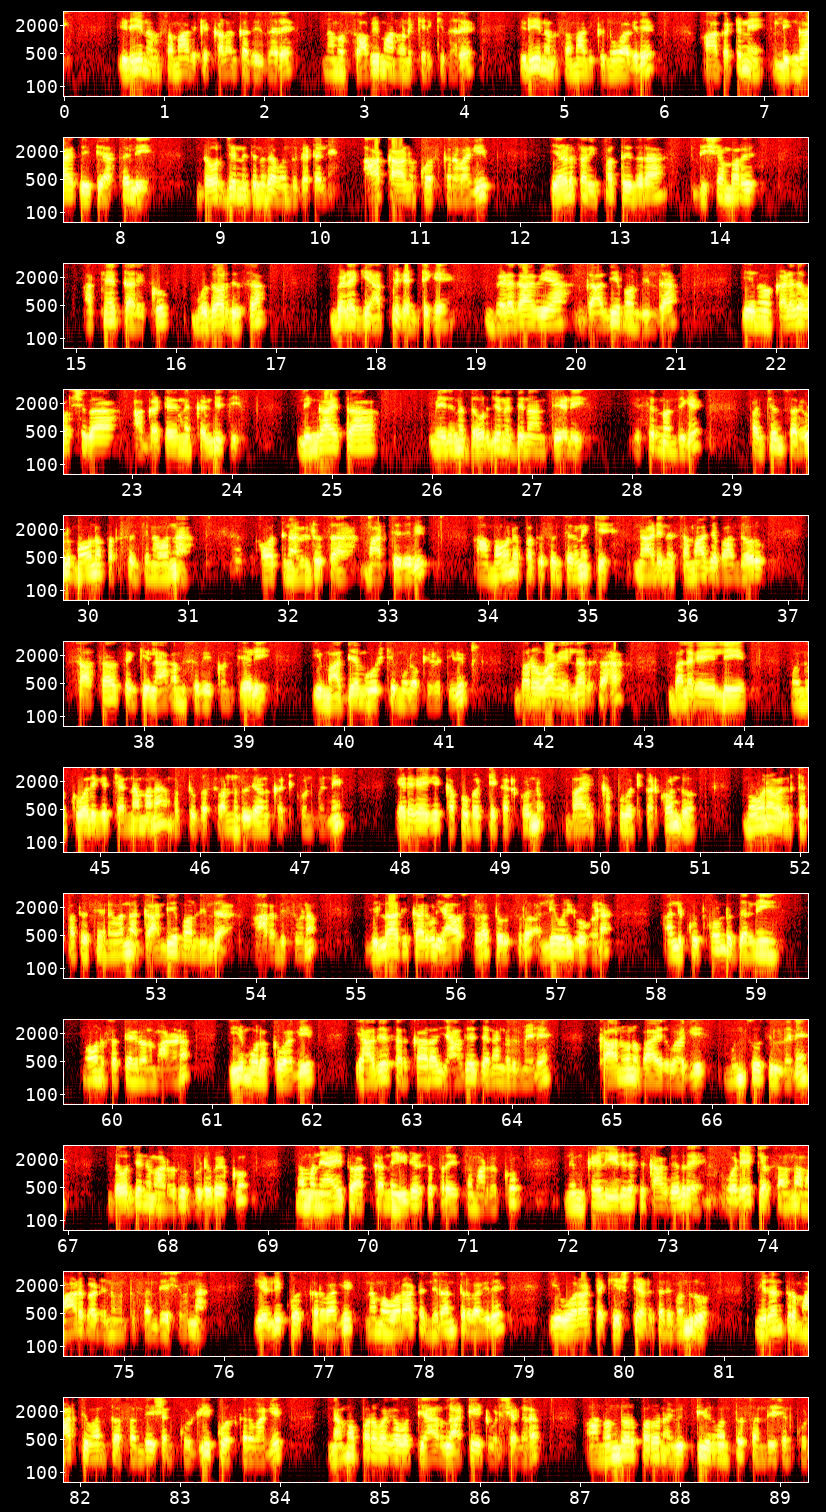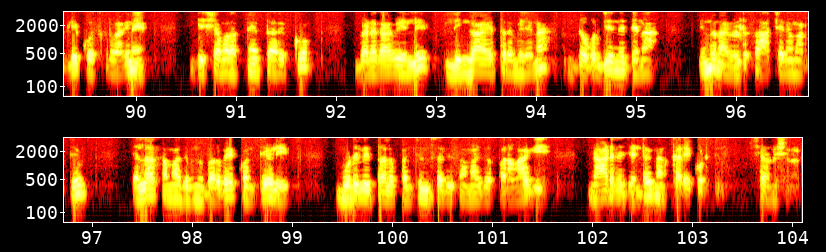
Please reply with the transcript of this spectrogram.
ಇಡೀ ನಮ್ಮ ಸಮಾಜಕ್ಕೆ ಕಳಂಕದಿದ್ದಾರೆ, ನಮ್ಮ ಸ್ವಾಭಿಮಾನವನ್ನು ಕೆರಕಿದ್ದಾರೆ ಇಡೀ ನಮ್ಮ ಸಮಾಜಕ್ಕೆ ನೋವಾಗಿದೆ. ಆ ಘಟನೆ ಲಿಂಗಾಯತ ಇತಿಹಾಸದಲ್ಲಿ ದೌರ್ಜನ್ಯ ದಿನದ ಒಂದು ಘಟನೆ. ಆ ಕಾರಣಕ್ಕೋಸ್ಕರವಾಗಿ ಎರಡ್ ಸಾವಿರದ ಇಪ್ಪತ್ತೈದರ ಡಿಸೆಂಬರ್ ಹತ್ತನೇ ತಾರೀಕು, ಬುಧವಾರ ದಿವಸ ಬೆಳಗ್ಗೆ ಹತ್ತು ಗಂಟೆಗೆ ಬೆಳಗಾವಿಯ ಗಾಂಧಿ ಭವನದಿಂದ ಏನು ಕಳೆದ ವರ್ಷದ ಆ ಘಟನೆಯನ್ನು ಖಂಡಿಸಿ ಲಿಂಗಾಯತ ಮೇಲಿನ ದೌರ್ಜನ್ಯ ದಿನ ಅಂತೇಳಿ ಹೆಸರಿನೊಂದಿಗೆ ಪಂಚಮಸಾರಿಗಳು ಮೌನ ಪಥಸಂಚಲನವನ್ನ ಅವತ್ತು ನಾವೆಲ್ಲರೂ ಸಹ ಮಾಡ್ತಾ ಇದ್ದೀವಿ. ಆ ಮೌನ ಪಥಸಂಚಲನಕ್ಕೆ ನಾಡಿನ ಸಮಾಜ ಬಾಂಧವರು ಸಹಸ್ರಾರು ಸಂಖ್ಯೆಯಲ್ಲಿ ಆಗಮಿಸಬೇಕು ಅಂತೇಳಿ ಈ ಮಾಧ್ಯಮ ಗೋಷ್ಠಿ ಮೂಲಕ ಹೇಳ್ತೀವಿ. ಬರುವಾಗ ಎಲ್ಲರೂ ಸಹ ಬಲಗೈಯಲ್ಲಿ ಒಂದು ಕೋಲಿಗೆ ಚೆನ್ನಮ್ಮನ ಮತ್ತು ಬಸವಣ್ಣ ಧ್ವಜವನ್ನು ಕಟ್ಟಿಕೊಂಡು ಬನ್ನಿ. ಎಡಗೈಗೆ ಕಪ್ಪು ಬಟ್ಟೆ ಕಟ್ಕೊಂಡು, ಬಾಯಿಗೆ ಕಪ್ಪು ಬಟ್ಟೆ ಕಟ್ಕೊಂಡು ಮೌನವಾಗಿರುತ್ತೆ ಪಥಸಂಚಲನವನ್ನ ಗಾಂಧಿ ಭವನದಿಂದ ಆರಂಭಿಸೋಣ. ಜಿಲ್ಲಾಧಿಕಾರಿಗಳು ಯಾವ ಸ್ಥಳ ತೋರಿಸ್ತಾರೋ ಅಲ್ಲಿವರೆಗೆ ಹೋಗೋಣ. ಅಲ್ಲಿ ಕೂತ್ಕೊಂಡು ಧರಣಿ, ಮೌನ ಸತ್ಯಾಗ್ರಹವನ್ನು ಮಾಡೋಣ. ಈ ಮೂಲಕವಾಗಿ ಯಾವುದೇ ಸರ್ಕಾರ, ಯಾವುದೇ ಜನಾಂಗದ ಮೇಲೆ ಕಾನೂನು ಬಾಹಿರವಾಗಿ ಮುನ್ಸೂಚಿಲ್ದೇನೆ ದೌರ್ಜನ್ಯ ಮಾಡೋದು ಬಿಡಬೇಕು. ನಮ್ಮ ನ್ಯಾಯಿತ ಹಕ್ಕನ್ನು ಈಡೇರಿಸೋ ಪ್ರಯತ್ನ ಮಾಡಬೇಕು. ನಿಮ್ಮ ಕೈಲಿ ಈಡೇರಿಸಕ್ಕಾಗದಿದ್ರೆ ಒಡೆಯ ಕೆಲಸವನ್ನ ಮಾಡಬೇಡ ಎನ್ನುವಂಥ ಸಂದೇಶವನ್ನ ಹೇಳಲಿಕ್ಕೋಸ್ಕರವಾಗಿ ನಮ್ಮ ಹೋರಾಟ ನಿರಂತರವಾಗಿದೆ. ಈ ಹೋರಾಟಕ್ಕೆ ಎಷ್ಟೇ ಅಡೆತಡೆ ಬಂದರೂ ನಿರಂತರ ಮಾಡ್ತೀವಂತ ಸಂದೇಶ ಕೊಡ್ಲಿಕ್ಕೋಸ್ಕರವಾಗಿ ನಮ್ಮ ಪರವಾಗಿ ಅವತ್ತು ಯಾರು ಲಾಠಿ ಇಟ್ಟು ಹೊಡ್ಸ್ಯಾಡಾರ ಆ ನೊಂದವ್ರ ಪರ್ವ ನಾವು ಇರ್ತೀವಿ ಅನ್ನುವಂಥ ಸಂದೇಶ ಕೊಡ್ಲಿಕ್ಕೋಸ್ಕರವಾಗಿನೇ ಡಿಸೆಂಬರ್ ಹತ್ತನೇ ತಾರೀಕು ಬೆಳಗಾವಿಯಲ್ಲಿ ಲಿಂಗಾಯತರ ಮೇಲಿನ ದೌರ್ಜನ್ಯ ದಿನ ಇಂದು ನಾವೆಲ್ಲರೂ ಸಹ ಆಚರಣೆ ಮಾಡ್ತೀವಿ. ಎಲ್ಲಾ ಸಮಾಜವನ್ನು ಬರಬೇಕು ಅಂತೇಳಿ ಮೂಡಲಿ ತಾಲೂಕು ಪಂಚಮಸಾಲಿ ಸಮಾಜದ ಪರವಾಗಿ ನಾಡಿನ ಜನರಿಗೆ ನಾನು ಕರೆ ಕೊಡ್ತೀನಿ. ಶರಣ ಶರಣ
